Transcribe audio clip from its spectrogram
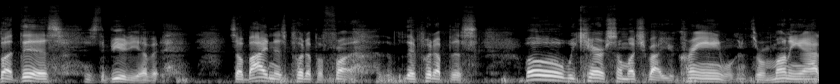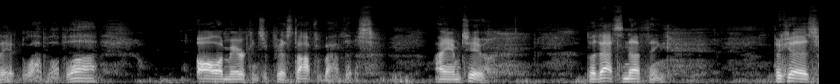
but this is the beauty of it. So Biden has put up a front. They put up this oh, we care so much about Ukraine, we're going to throw money at it, blah, blah, blah. All Americans are pissed off about this. I am too. But that's nothing because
